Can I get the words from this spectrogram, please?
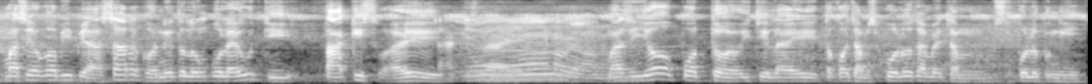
masih kopi biasa regane 30.000 di takis wae. Takis wae. Ngono ya. Masih yo podo istilahnya teko jam 10 sampai jam 10 bengi.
